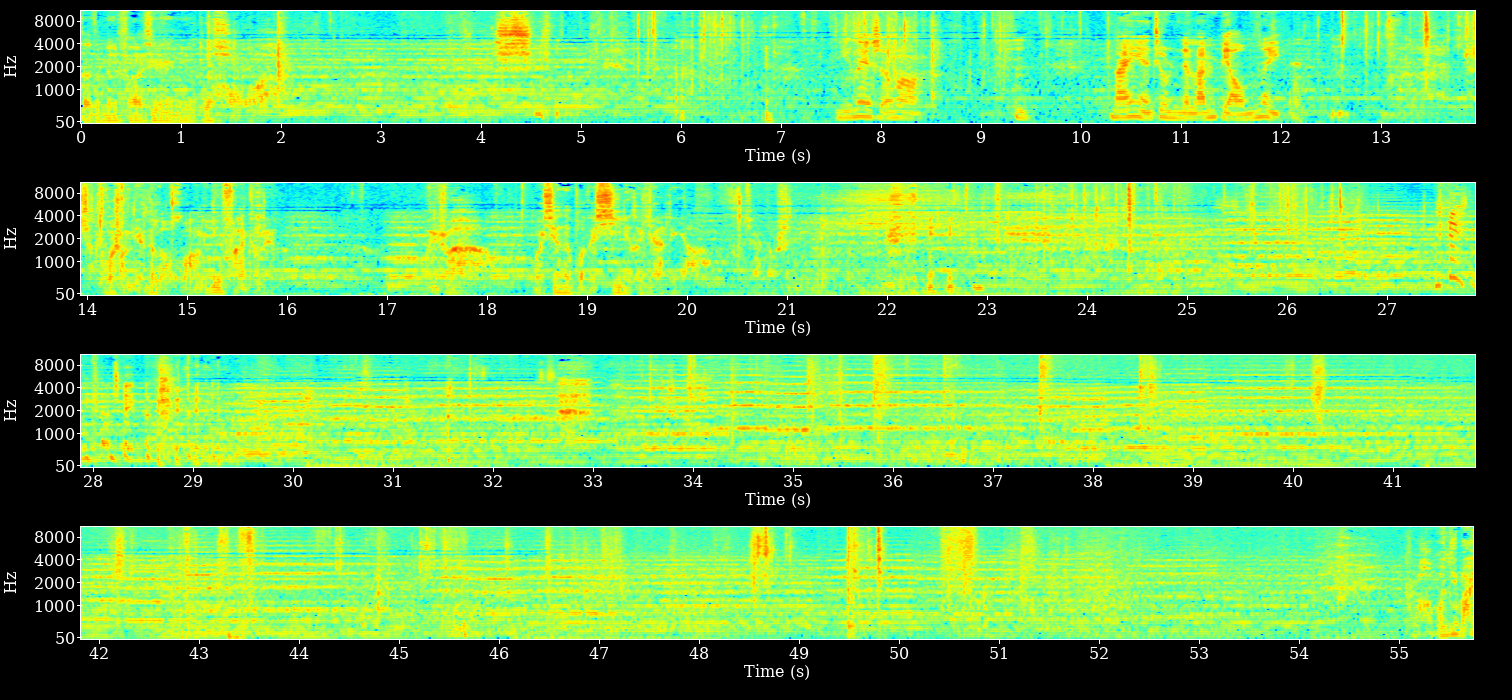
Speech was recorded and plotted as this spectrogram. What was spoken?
傻的都没发现你有多好啊！是，你那时候，哼，满眼就是你的蓝表妹。嗯，这是多少年的老黄历又翻出来了。我跟你说啊，我现在我的心里和眼里啊，全都是你。你看这个，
